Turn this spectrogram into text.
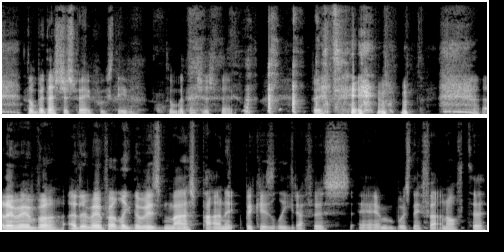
Don't be disrespectful, Stephen. Don't be disrespectful. but um, I remember, I remember, like there was mass panic because Leigh Griffiths um, wasn't fit enough to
